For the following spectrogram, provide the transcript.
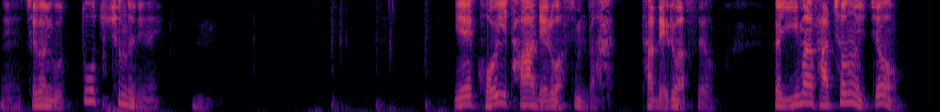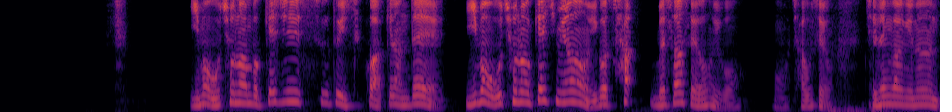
네, 제가 이거 또 추천드리네. 음. 얘 거의 다 내려왔습니다. 다 내려왔어요. 그러니까 24,000원 있죠? 25,000원 한번 깨질 수도 있을 것 같긴 한데 25,000원 깨지면 이거 사, 매수하세요 이거 어, 잡으세요 제 생각에는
